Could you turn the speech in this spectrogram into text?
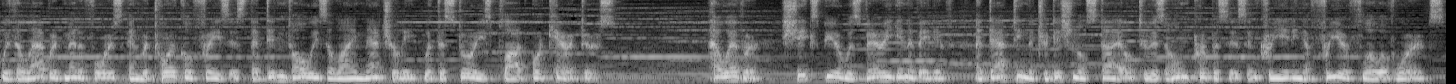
with elaborate metaphors and rhetorical phrases that didn't always align naturally with the story's plot or characters. However, Shakespeare was very innovative, adapting the traditional style to his own purposes and creating a freer flow of words.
